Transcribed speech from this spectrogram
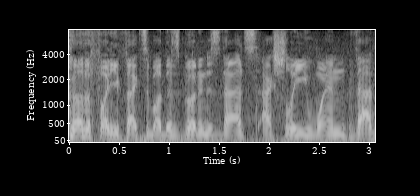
Another funny fact about this building is that actually when that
